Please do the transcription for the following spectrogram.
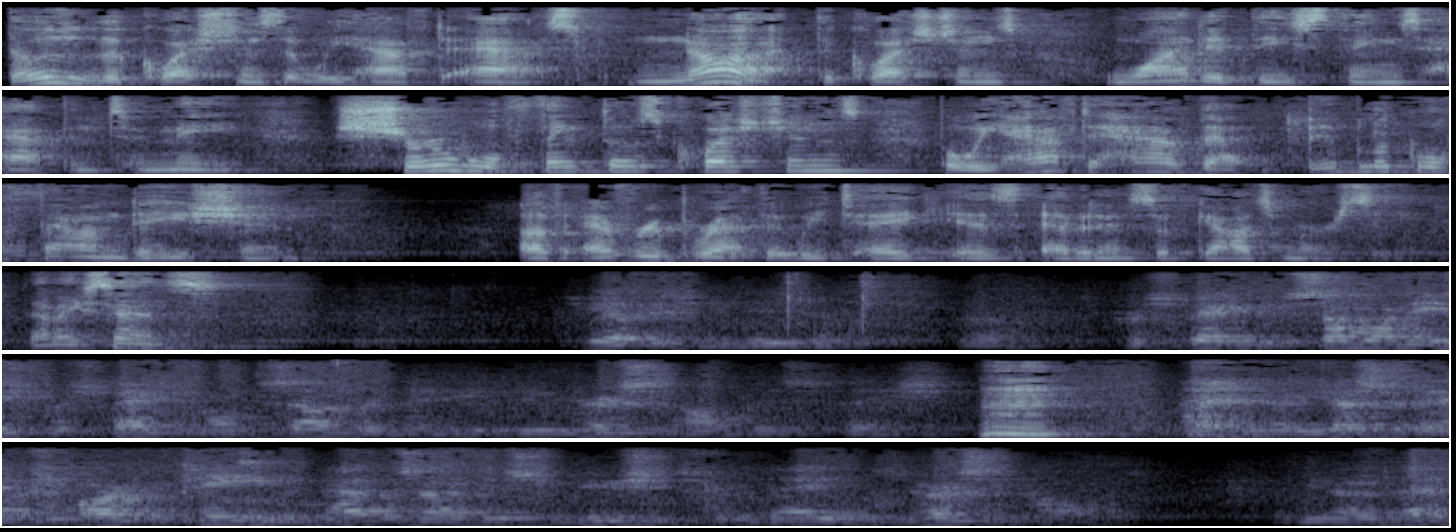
Those are the questions that we have to ask, not the questions, why did these things happen to me? Sure, we'll think those questions, but we have to have that biblical foundation of every breath that we take is evidence of God's mercy. That makes sense? Jeff, if you need a perspective, someone needs a perspective on suffering, they need to do nursing home visitation. Mm. You know, yesterday I was part of a team, and that was our distributions for the day was nursing homes. And you know that,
